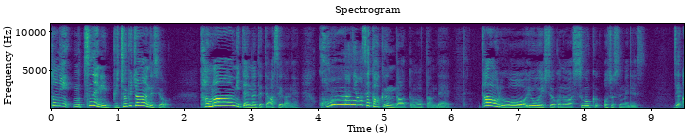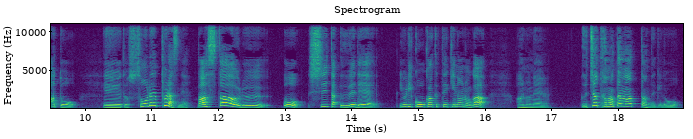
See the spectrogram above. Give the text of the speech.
当に、もう常にびちょびちょなんですよ。玉みたいになってて汗がね。こんなに汗かくんだと思ったんで、タオルを用意しておくのはすごくおすすめです。で、あと、えっ、ー、と、それプラスね、バスタオルを敷いた上で、より効果的なのが、あのね、うちはたまたまあったんだけど、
